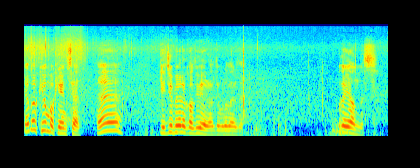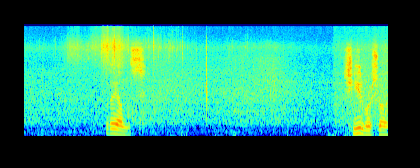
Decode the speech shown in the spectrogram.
Ne bakıyorsun bakayım sen? He? Gece böyle kalıyor herhalde buralarda. Bu da yalnız. Bu da yalnız. Şiir var şu anda.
